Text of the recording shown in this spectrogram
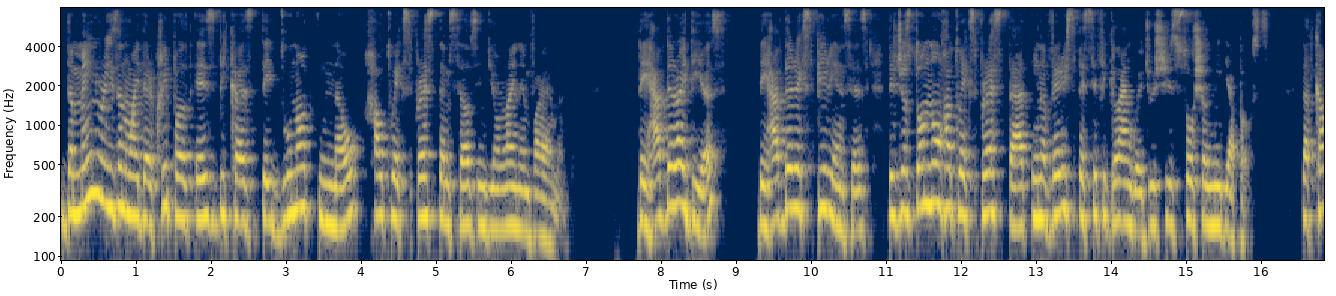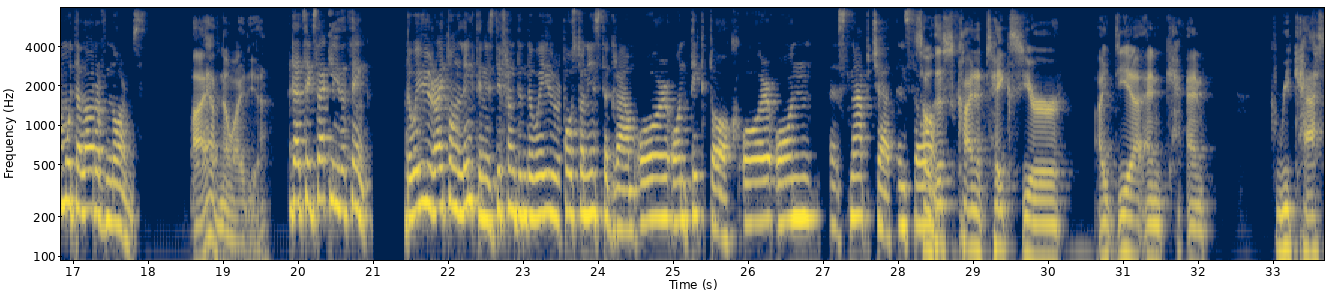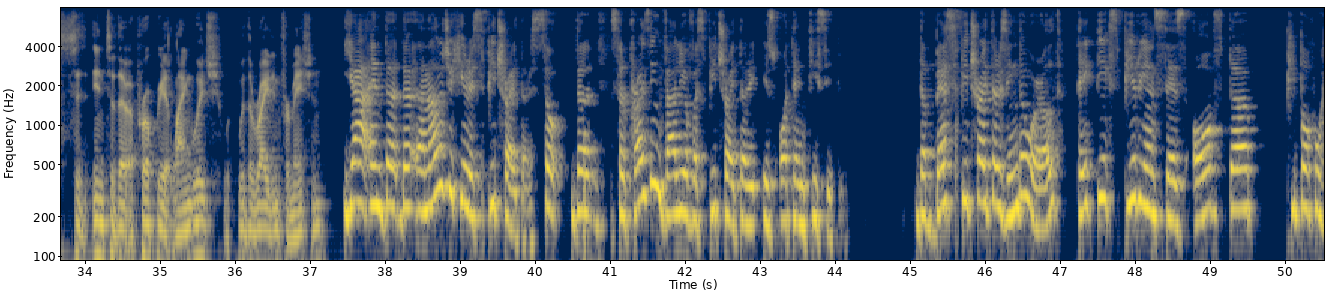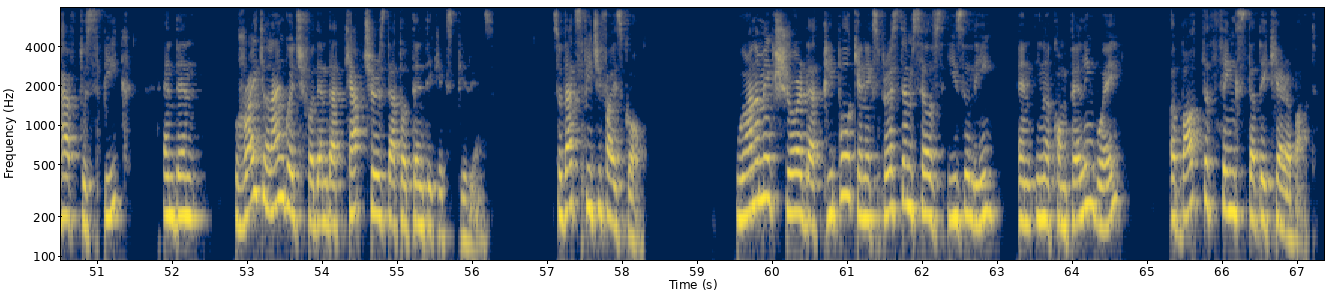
the main reason why they're crippled is because they do not know how to express themselves in the online environment. They have their ideas, they have their experiences, they just don't know how to express that in a very specific language, which is social media posts that come with a lot of norms. I have no idea. That's exactly the thing the way you write on LinkedIn is different than the way you post on Instagram or on TikTok or on uh, Snapchat and so, so on. So this kind of takes your idea and and recasts it into the appropriate language with the right information. Yeah, and the, the analogy here is speechwriters. So the surprising value of a speechwriter is authenticity. The best speechwriters in the world take the experiences of the people who have to speak and then write language for them that captures that authentic experience. So that's SpeechifAi's goal. We want to make sure that people can express themselves easily and in a compelling way about the things that they care about.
